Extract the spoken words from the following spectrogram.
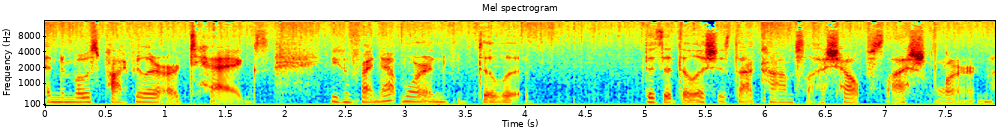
And the most popular are tags. You can find out more and deli- visit delicious.com slash help slash learn.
